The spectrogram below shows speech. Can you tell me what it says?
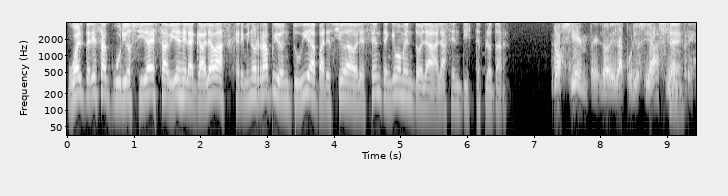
Walter, esa curiosidad, esa avidez de la que hablabas, germinó rápido en tu vida, apareció de adolescente. ¿En qué momento la, la sentiste explotar? No, siempre, lo de la curiosidad, siempre,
